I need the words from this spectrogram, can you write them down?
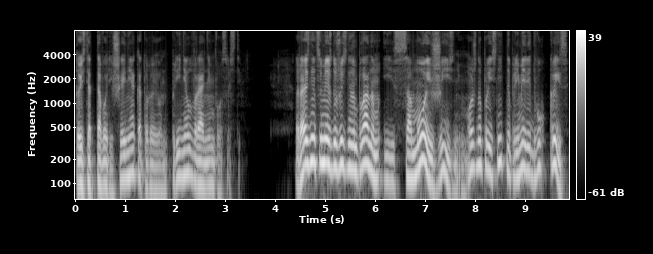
то есть от того решения, которое он принял в раннем возрасте. Разницу между жизненным планом и самой жизнью можно прояснить на примере двух крыс,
